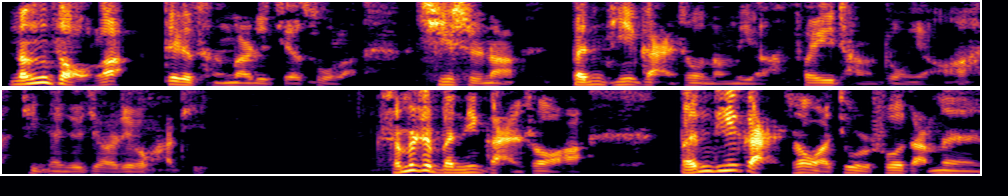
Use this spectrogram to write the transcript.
能走了这个层面就结束了。其实呢，本体感受能力啊非常重要啊。今天就介绍这个话题。什么是本体感受啊？本体感受啊，就是说咱们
